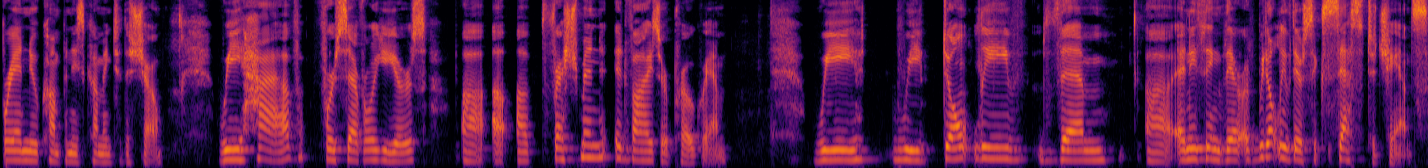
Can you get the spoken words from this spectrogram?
brand new companies coming to the show. We have for several years uh, a, a freshman advisor program. We we don't leave them uh, anything there. We don't leave their success to chance.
